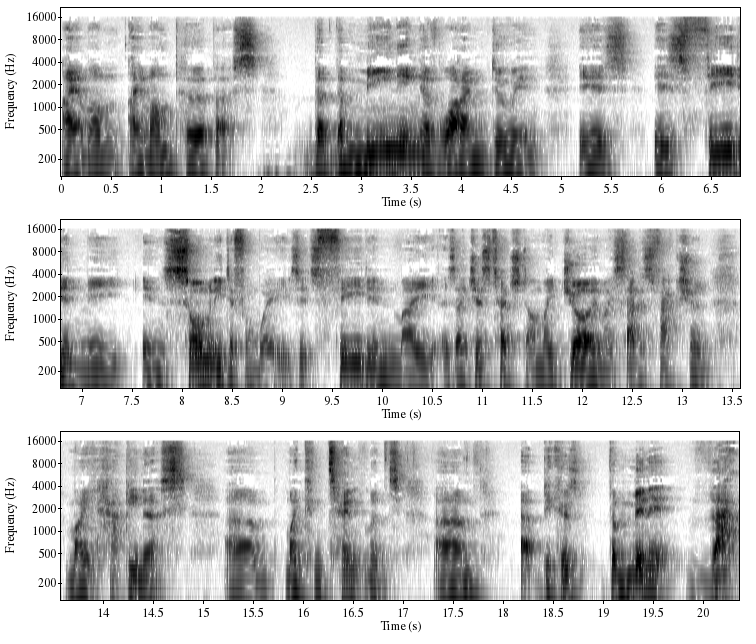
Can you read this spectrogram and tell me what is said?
I am on I am on purpose. The the meaning of what I'm doing is is feeding me in so many different ways. It's feeding my, as I just touched on, my joy, my satisfaction, my happiness, um, my contentment. Um, uh, because the minute that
